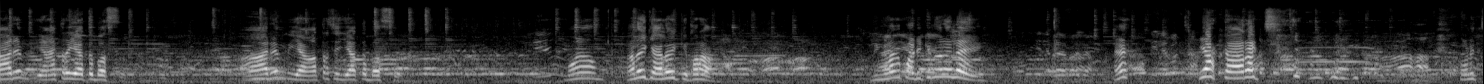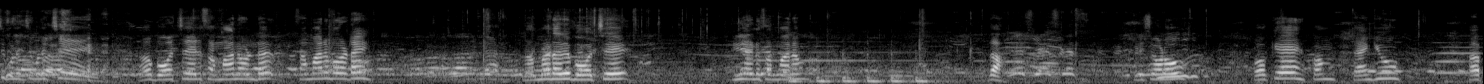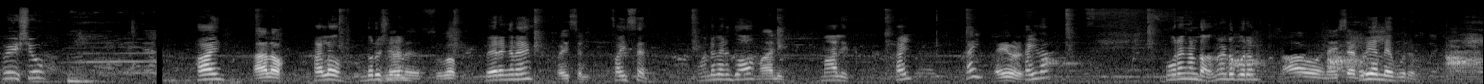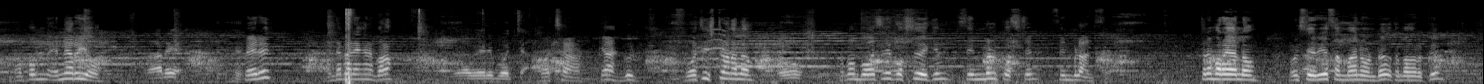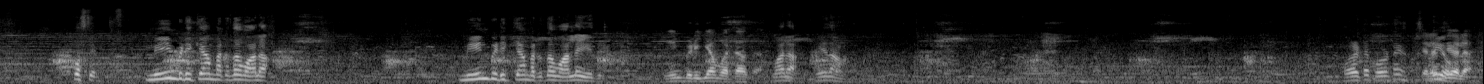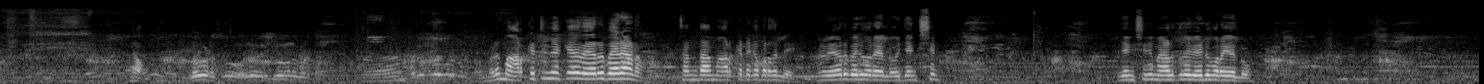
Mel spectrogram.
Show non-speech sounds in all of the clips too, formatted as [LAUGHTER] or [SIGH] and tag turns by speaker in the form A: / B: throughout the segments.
A: ആരും യാത്ര ചെയ്യാത്ത ബസ് ആരും യാത്ര ചെയ്യാത്ത ബസ് ആലോചിക്ക ആലോചിക്ക പറ. നിങ്ങളൊക്കെ പഠിക്കുന്നവരല്ലേ? കറക്റ്റ് പൊളിച്ച് പൊളിച്ച് ആ ബോച്ച ഒരു സമ്മാനമുണ്ട്. സമ്മാനം പോകട്ടെ നമ്മുടെ ഒരു ബോച്ച് ഇനിയാണ് സമ്മാനം. ഇതാ. പിടിച്ചോളൂ. ഓക്കെ അപ്പം thank you happy Vishu. Hi.
B: Hello.
A: Hello എന്തോ
B: സുഖം?
A: പേരെങ്ങനെ?
B: ഫൈസൽ.
A: ഫൈസൽ. മോന്റെ പേരെന്തുവാ?
B: മാലിക്.
A: മാലിക്. Hi hi? കൈതാ? പൂരം കണ്ടോ? എന്നുണ്ട് പൂരം? പൊളിയല്ലേ പൂരം? അപ്പം എന്നെ അറിയോ? പേര്? എന്റെ പേരെങ്ങനെ പറ?
B: ഗുഡ് പേര് ബോച്ച.
A: ബോച്ച. ഗുഡ്. ബോച്ച് ഇഷ്ടമാണല്ലോ? അപ്പം ബോച്ചിന് ക്വസ്റ്റ്യൻ ചോദിക്കും. സിമ്പിൾ ക്വസ്റ്റ്യൻ സിമ്പിൾ ആൻസർ ഇത്രയും പറയാലോ? ഒരു ചെറിയ സമ്മാനമുണ്ട്. സമ്മാനർക്ക് ക്വസ്റ്റ്യൻ മീൻ പിടിക്കാൻ പറ്റാത്ത വല. മീൻ പിടിക്കാൻ പറ്റാത്ത വല ഏത്?
B: മീൻ പിടിക്കാൻ പറ്റാത്ത.
A: വല. ഏതാണ്? പോരട്ടെ പോരട്ടെ. നമ്മൾ മാർക്കറ്റിനൊക്കെ വേറെ പേരാണ്. ചന്ത മാർക്കറ്റ് ഒക്കെ പറഞ്ഞല്ലേ? വേറെ പേര് പറയാലോ? ജംഗ്ഷൻ. ജംഗ്ഷന് മേളത്തിലെ വീട് പറയുമല്ലോ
